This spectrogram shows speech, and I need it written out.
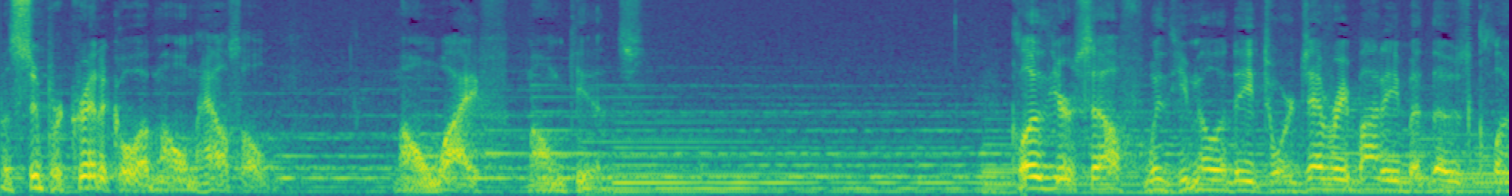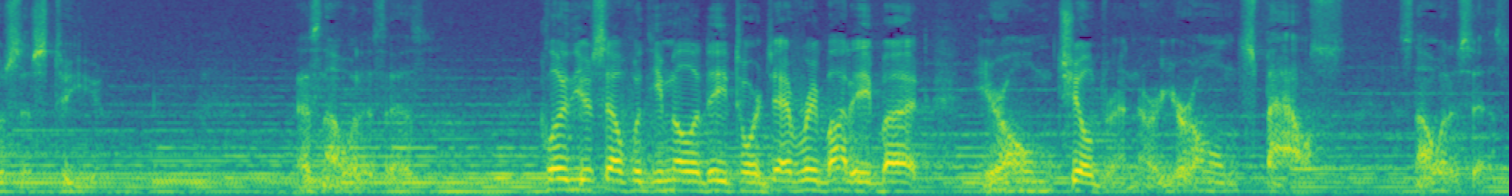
but super critical of my own household, my own wife, my own kids. Clothe yourself with humility towards everybody but those closest to you. That's not what it says. Clothe yourself with humility towards everybody but your own children or your own spouse. That's not what it says.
